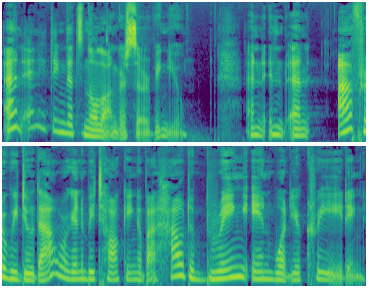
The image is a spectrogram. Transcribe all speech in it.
and anything that's no longer serving you. And, and, and after we do that, we're going to be talking about how to bring in what you're creating.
